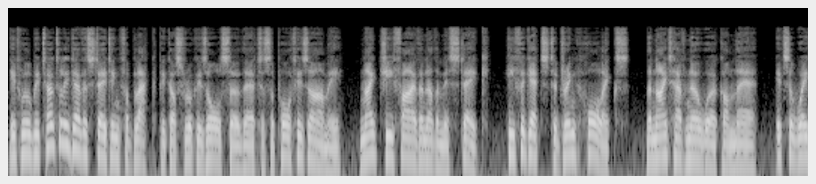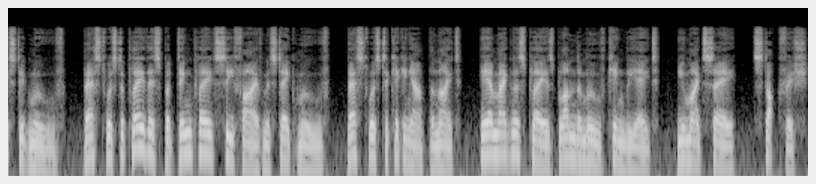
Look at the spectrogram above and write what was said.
It will be totally devastating for black because rook is also there to support his army, knight g5 another mistake, he forgets to drink Horlicks, the knight have no work on there, it's a wasted move, best was to play this but Ding played c5 mistake move, best was to kicking out the knight, here Magnus plays blunder move king b8, you might say, stockfish,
